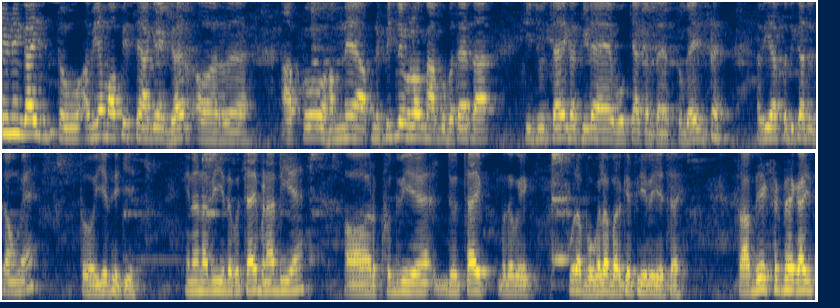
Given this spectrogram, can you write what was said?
इवनिंग गाइज़ तो अभी हम ऑफ़िस से आ गए घर और आपको हमने अपने पिछले व्लॉग में आपको बताया था कि जो चाय का कीड़ा है, वो क्या करता है। तो गाइज़ अभी आपको दिखा देता हूँ मैं। तो ये देखिए, इन्होंने अभी ये देखो चाय बना दी है और खुद भी है, जो चाय देखो एक पूरा भोगला भर के पी रही है चाय। तो आप देख सकते हैं गाइज़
